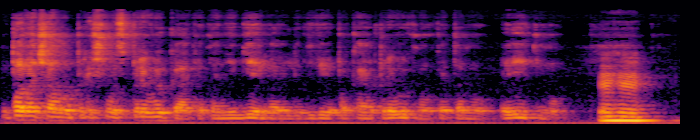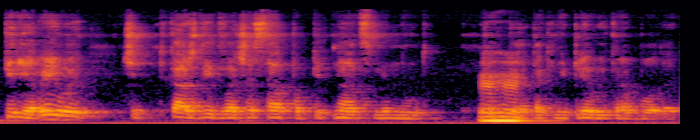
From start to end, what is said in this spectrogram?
Ну, поначалу пришлось привыкать, это неделя или две, пока я привыкнул к этому ритму. Угу. Перерывы каждые два часа по 15 минут. Угу. Я так не привык работать.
